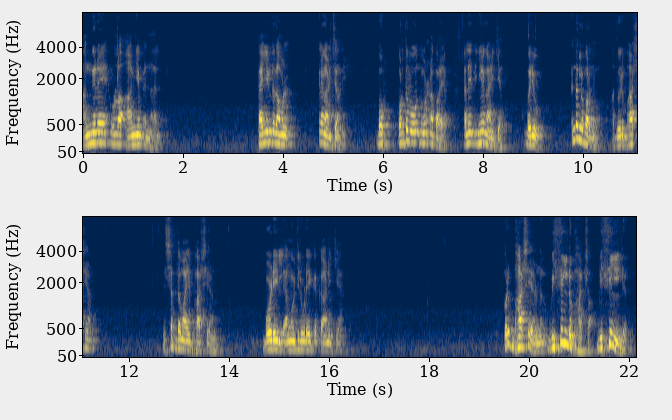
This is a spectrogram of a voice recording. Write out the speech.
അങ്ങനെ ഉള്ള ആംഗ്യം എന്നാൽ കൈയുണ്ട് നമ്മൾ ഇങ്ങനെ കാണിച്ചാൽ മതി. ബോ പുറത്ത് പോകുന്ന പറയാം. അല്ലെങ്കിൽ ഇങ്ങനെ കാണിക്കാം. വരൂ. എന്തെങ്കിലും പറഞ്ഞു. അതൊരു ഭാഷയാണ്. നിശബ്ദമായ ഭാഷയാണ്. ബോഡി ലാംഗ്വേജിലൂടെയൊക്കെ കാണിക്കുക. ഒരു ഭാഷയാണ് വിസിൽഡ് ഭാഷ. Whistled.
